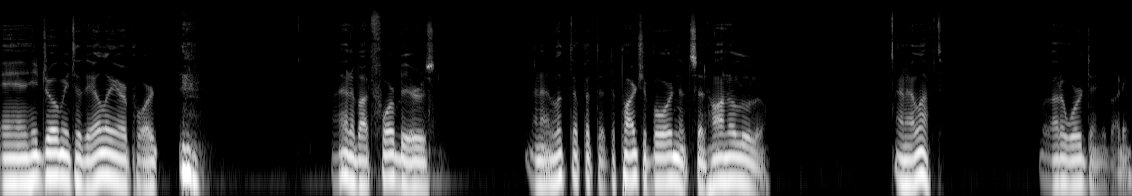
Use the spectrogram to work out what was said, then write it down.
and he drove me to the LA airport. I had about four beers, and I looked up at the departure board and it said Honolulu. And I left without a word to anybody.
